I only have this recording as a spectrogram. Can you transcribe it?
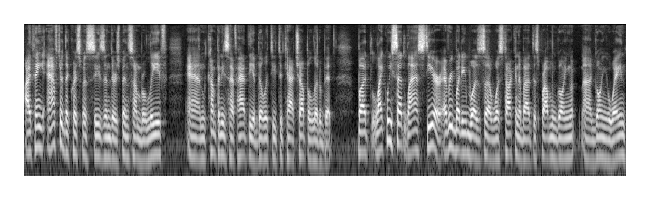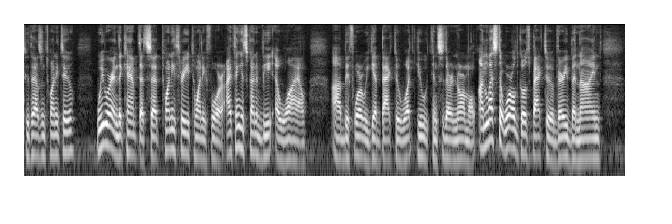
I think after the Christmas season, there's been some relief, and companies have had the ability to catch up a little bit. But like we said last year, everybody was uh, was talking about this problem going uh, going away in 2022. We were in the camp that said 23, 24. I think it's going to be a while uh, before we get back to what you would consider normal, unless the world goes back to a very benign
